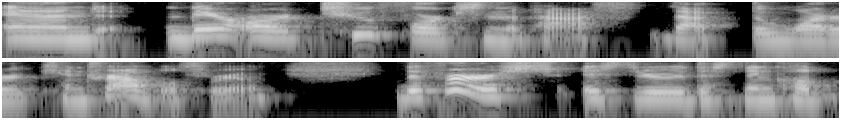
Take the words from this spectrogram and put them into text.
and there are two forks in the path that the water can travel through. The first is through this thing called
